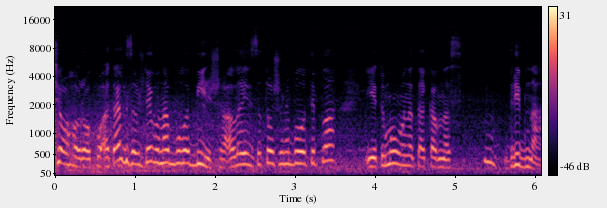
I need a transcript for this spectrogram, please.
цього року, а так завжди вона була більша. Але за те, що не було тепла, і тому вона така в нас ну, дрібна.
